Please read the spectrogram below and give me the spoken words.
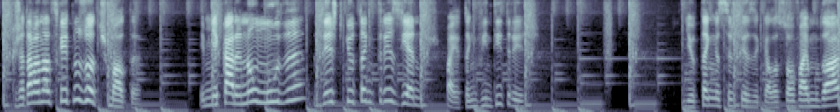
Porque já estava a andar de skate nos outros, malta. A minha cara não muda desde que eu tenho 13 anos. Pá, eu tenho 23. E eu tenho a certeza que ela só vai mudar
